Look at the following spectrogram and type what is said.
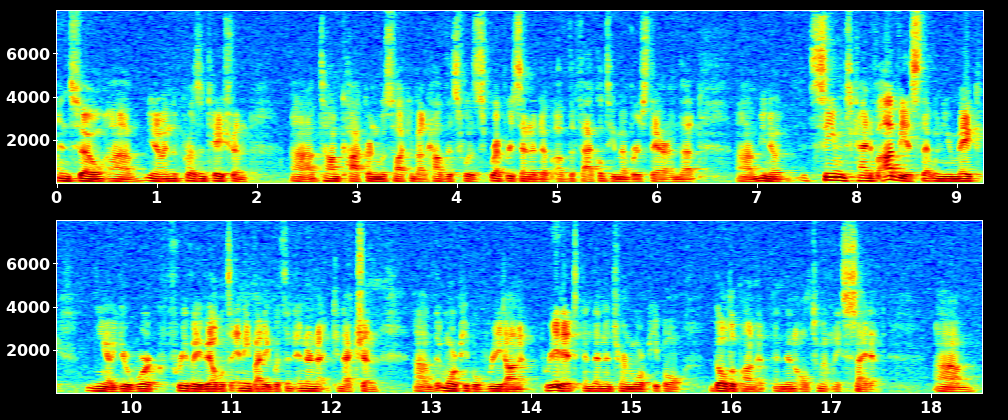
And so, uh, you know, in the presentation, uh, Tom Cochrane was talking about how this was representative of the faculty members there and that, um, you know, it seemed kind of obvious that when you make, you know, your work freely available to anybody with an internet connection, um, that more people read on it, read it, and then in turn more people build upon it and then ultimately cite it. Um,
